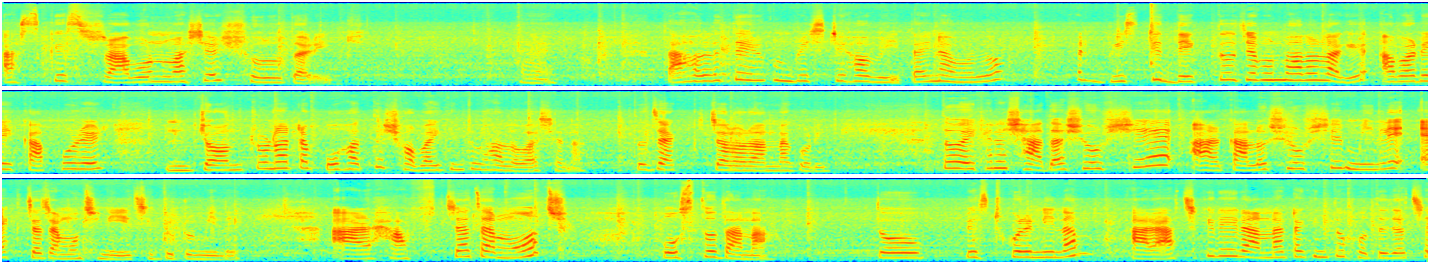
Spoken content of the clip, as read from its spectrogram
আজকে শ্রাবণ মাসের ষোলো তারিখ। হ্যাঁ তাহলে তো এরকম বৃষ্টি হবেই, তাই না বলো? আর বৃষ্টি দেখতেও যেমন ভালো লাগে, আবার এই কাপড়ের যন্ত্রণাটা পোহাতে সবাই কিন্তু ভালোবাসে না। তো যাক, চলো রান্না করি। তো এখানে সাদা সর্ষে আর কালো সর্ষে মিলে এক চা চামচ নিয়েছি দুটো মিলে। আর হাফ চা চামচ পোস্ত দানা। তো পেস্ট করে নিলাম। আর আজকের এই রান্নাটা কিন্তু হতে যাচ্ছে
